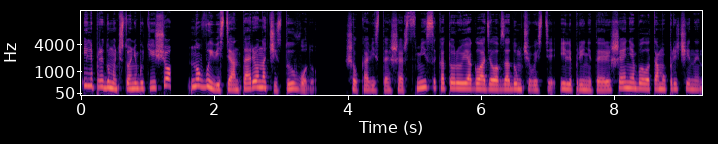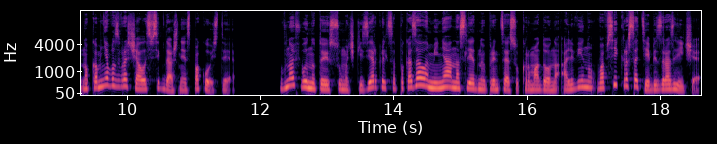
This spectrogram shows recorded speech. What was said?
или придумать что-нибудь еще, но вывести Антарио на чистую воду. Шелковистая шерсть Смисы, которую я гладила в задумчивости, или принятое решение было тому причиной, но ко мне возвращалось всегдашнее спокойствие. Вновь вынутая из сумочки зеркальце показала меня, наследную принцессу Кармадона Альвину, во всей красоте безразличия.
